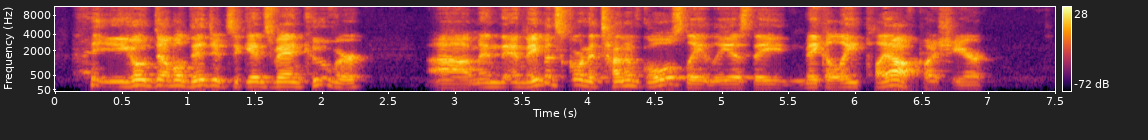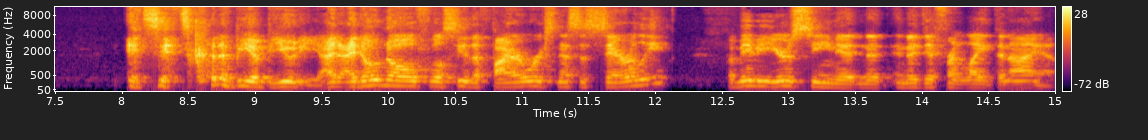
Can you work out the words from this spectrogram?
you go double digits against Vancouver, um, and and they've been scoring a ton of goals lately as they make a late playoff push here. It's it's going to be a beauty. I, I don't know if we'll see the fireworks necessarily, but maybe you're seeing it in a, in a different light than I am.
